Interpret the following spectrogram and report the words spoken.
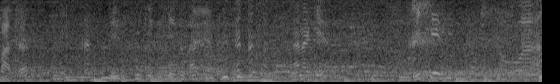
પાછળ? કીધું? કે તો કાંઈ ના ના કે? વિકેરી વાહ.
